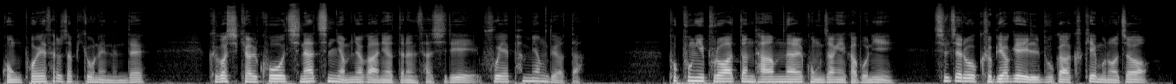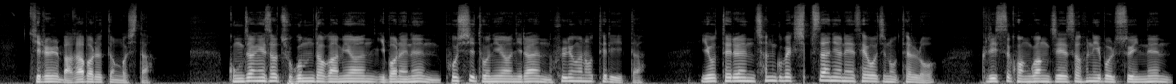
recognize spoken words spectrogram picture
공포에 사로잡히곤 했는데 그것이 결코 지나친 염려가 아니었다는 사실이 후에 판명되었다. 폭풍이 불어왔던 다음 날 공장에 가보니 실제로 그 벽의 일부가 크게 무너져 길을 막아버렸던 것이다. 공장에서 조금 더 가면 이번에는 포시도니언이란 훌륭한 호텔이 있다. 이 호텔은 1914년에 세워진 호텔로 그리스 관광지에서 흔히 볼 수 있는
